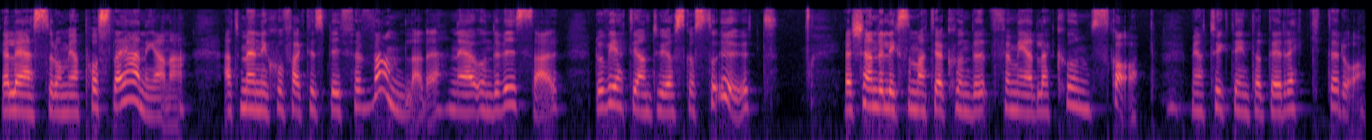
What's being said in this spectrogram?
jag läser om i Apostlagärningarna, att människor faktiskt blir förvandlade när jag undervisar, då vet jag inte hur jag ska stå ut. Jag kände liksom att jag kunde förmedla kunskap, men jag tyckte inte att det räckte då.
